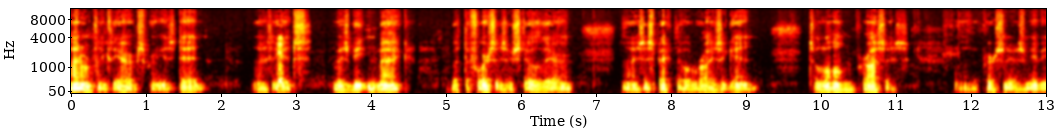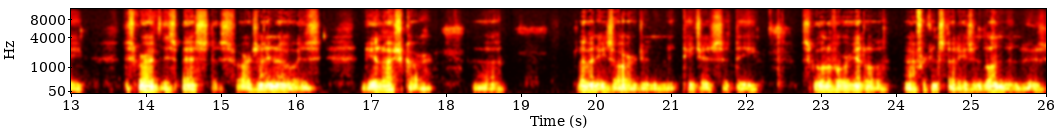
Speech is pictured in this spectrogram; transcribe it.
I don't think the Arab Spring is dead. I think hmm. it was beaten back, but the forces are still there. I suspect they'll rise again. It's a long process. Uh, the person who's maybe described this best, as far as I know, is Gil Achcar, uh, Lebanese origin. He teaches at the School of Oriental African Studies in London, who's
